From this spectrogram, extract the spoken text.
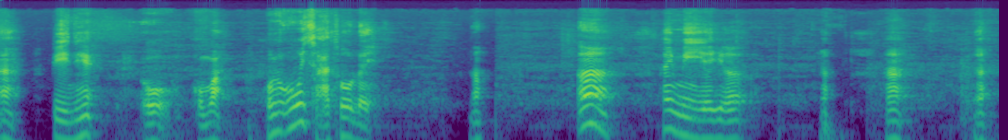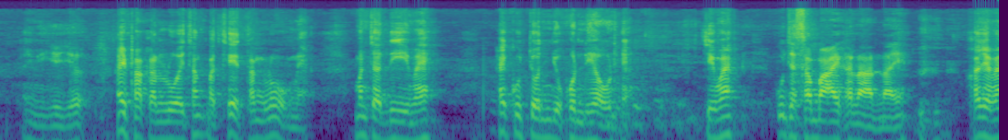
อะปีนี้ โอ้ผมว่า ผมโอ้ยสาธุเลยเนาะเออให้มีเยอะๆนะอะนะให้มีเยอะๆให้พากันรวยทั้งประเทศทั้งโลกเนี่ย มันจะดีไหมให้กูจนอยู่คนเดียวเนี่ย จริงไหมกูจะสบายขนาดไหน เข้าใจไหม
